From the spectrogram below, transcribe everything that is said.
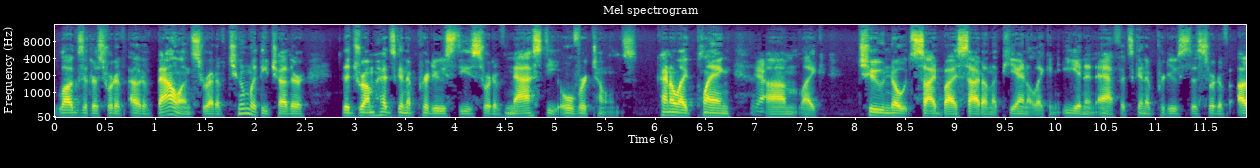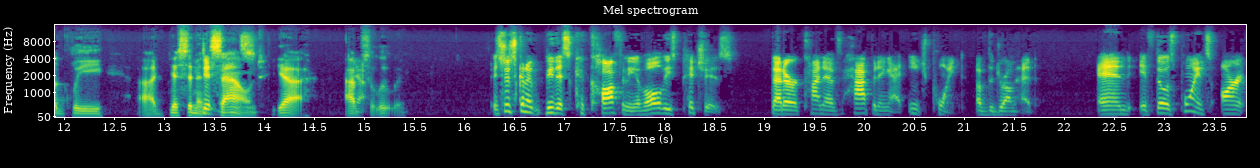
lugs that are sort of out of balance or out of tune with each other, the drum head's going to produce these sort of nasty overtones, kind of like playing yeah. um, like two notes side by side on the piano, like an E and an F. It's going to produce this sort of ugly, uh, dissonant Dissonance. sound. Yeah, absolutely. Yeah. It's just going to be this cacophony of all these pitches that are kind of happening at each point of the drum head. And if those points aren't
